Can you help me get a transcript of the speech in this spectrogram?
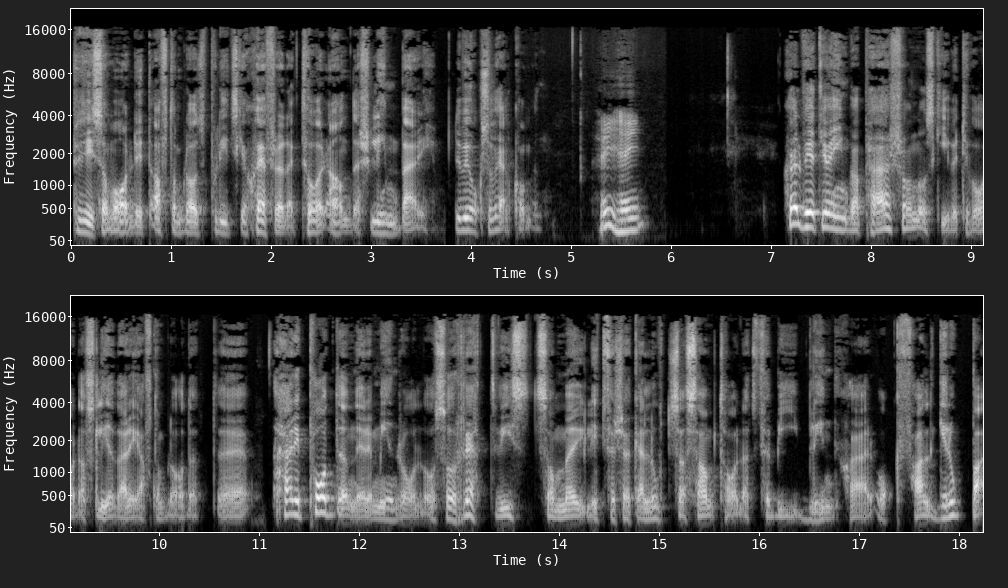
precis som vanligt, Aftonbladets politiska chefredaktör Anders Lindberg. Du är också välkommen. Hej hej! Själv heter jag Ingvar Persson och skriver till vardags ledare i Aftonbladet. Eh, här i podden är det min roll att så rättvist som möjligt försöka lotsa samtalet förbi blindskär och fallgropar.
